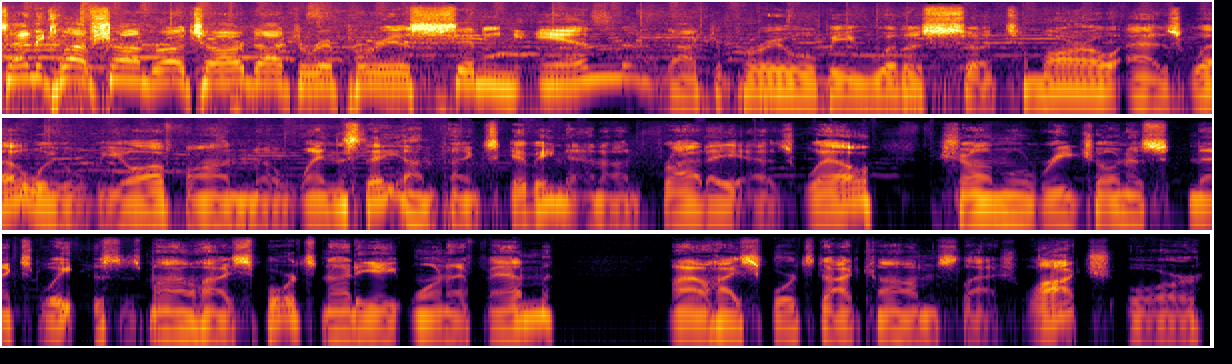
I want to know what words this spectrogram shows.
Sandy Clough, Sean Drotar, Dr. Rick Perea sitting in. Dr. Perea will be with us uh, tomorrow as well. We will be off on uh, Wednesday on Thanksgiving and on Friday as well. Sean will rejoin us next week. This is Mile High Sports, 98.1 FM, milehighsports.com slash watch or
